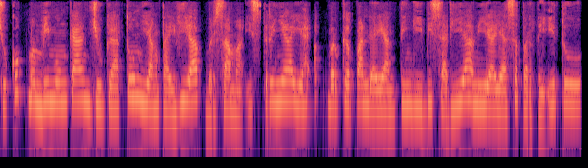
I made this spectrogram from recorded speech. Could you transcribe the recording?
cukup membingungkan juga Tung Yang Tai Hiap bersama istrinya Yak berkepandaian tinggi bisa dia niaya seperti itu,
